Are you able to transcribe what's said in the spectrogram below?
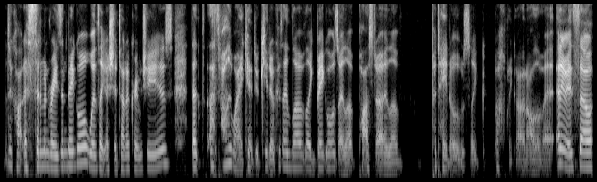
what's it called? A cinnamon raisin bagel with like a shit ton of cream cheese. That that's probably why I can't do keto because I love like bagels, I love pasta, I love potatoes, like oh my god, all of it. Anyways, so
